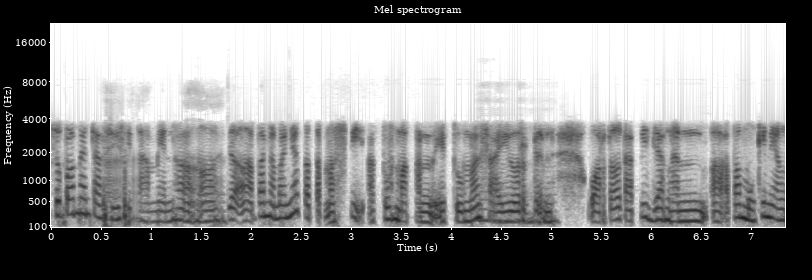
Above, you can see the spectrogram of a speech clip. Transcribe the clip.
Suplementasi uh -huh. vitamin. Uh -huh. Apa namanya tetap mesti atau makan itu mah sayur dan wortel tapi jangan uh, apa mungkin yang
